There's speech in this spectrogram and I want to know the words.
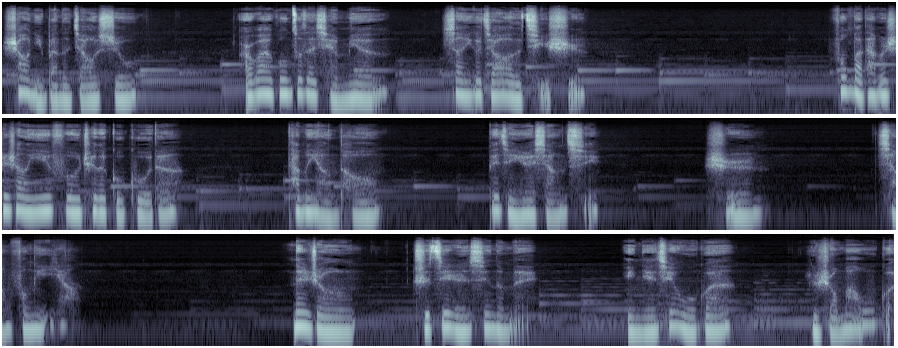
少女般的娇羞，而外公坐在前面，像一个骄傲的骑士。风把他们身上的衣服吹得鼓鼓的，他们仰头，背景音乐响起，是像风一样，那种直击人心的美，与年轻无关。与容貌无关，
